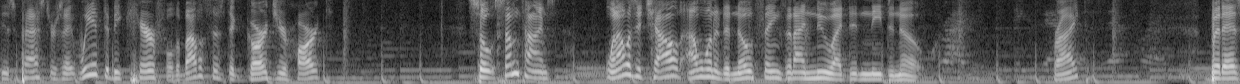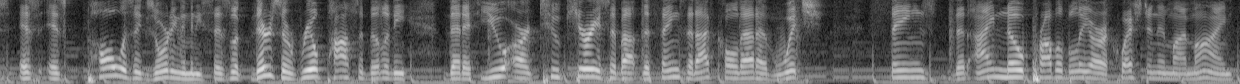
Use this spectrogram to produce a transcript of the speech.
As pastors say, we have to be careful. The Bible says to guard your heart. So sometimes when I was a child, I wanted to know things that I knew I didn't need to know. Right? Exactly. right? But as, as, as Paul was exhorting them, and he says, Look, there's a real possibility that if you are too curious about the things that I've called out of which things that I know probably are a question in my mind,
